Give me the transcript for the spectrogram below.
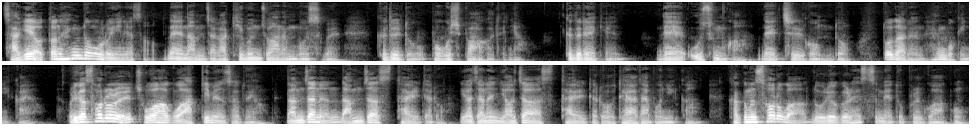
자기의 어떤 행동으로 인해서 내 남자가 기분 좋아하는 모습을 그들도 보고 싶어 하거든요. 그들에겐 내 웃음과 내 즐거움도 또 다른 행복이니까요. 우리가 서로를 좋아하고 아끼면서도요, 남자는 남자 스타일대로, 여자는 여자 스타일대로 대하다 보니까 가끔은 서로가 노력을 했음에도 불구하고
